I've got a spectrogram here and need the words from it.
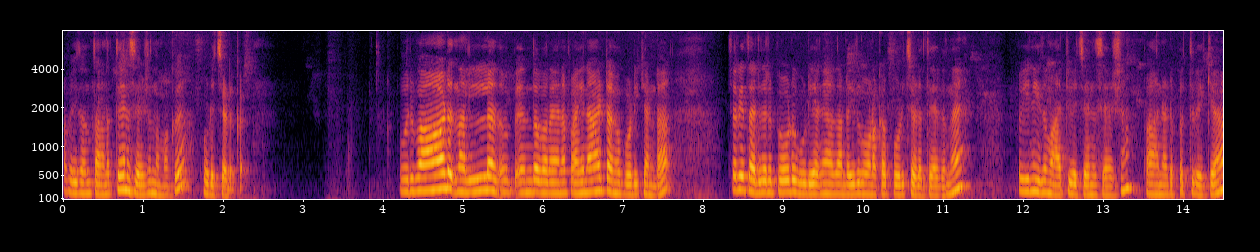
അപ്പോൾ ഇതൊന്ന് തണുത്തതിന് ശേഷം നമുക്ക് പൊടിച്ചെടുക്കാം. ഒരുപാട് നല്ല എന്താ പറയുക ഫൈനായിട്ട് അങ്ങ് പൊടിക്കണ്ട. ചെറിയ തരിതരിപ്പോട് കൂടിയാണ് ഞാൻ അതുകൊണ്ട് ഇത് ഉണക്ക പൊടിച്ചെടുത്തേക്കുന്നത് അപ്പോൾ ഇനി ഇത് മാറ്റി വെച്ചതിന് ശേഷം പാൻ അടുപ്പത്ത് വയ്ക്കാം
